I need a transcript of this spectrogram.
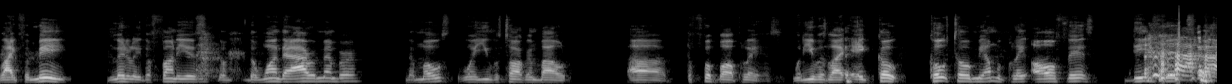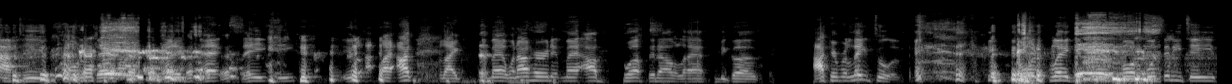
Like for me, literally the funniest, the the one that I remember the most when you was talking about uh the football players when he was like, "Hey, coach, coach told me I'm gonna play offense, defense, special quarterback, running back, safety." You know, like I like man, when I heard it, man, I busted out laughing because I can relate to it. going to play against Baltimore City team,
